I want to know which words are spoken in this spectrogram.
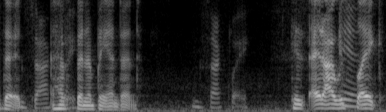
that Exactly. have been abandoned. Exactly. 'Cause- and I was And- like,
